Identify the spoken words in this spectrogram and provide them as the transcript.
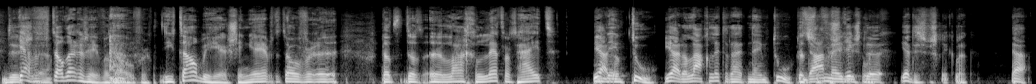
Dus, ja, vertel daar eens even wat over. Die taalbeheersing. Je hebt het over uh, dat, dat laaggeletterdheid ja, neemt toe. Ja, de laaggeletterdheid neemt toe. Dat is daarmee dus de, ja, dat is verschrikkelijk. Ja.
